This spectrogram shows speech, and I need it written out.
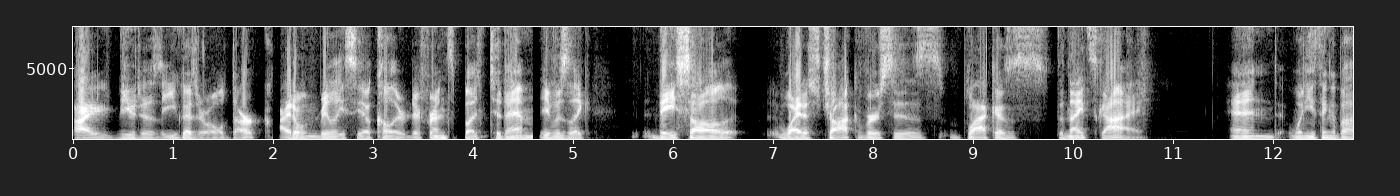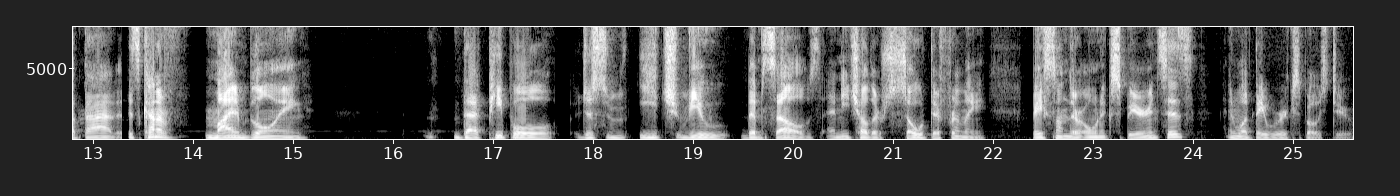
I viewed it as you guys are all dark. I don't really see a color difference, but to them, it was like they saw white as chalk versus black as the night sky. And when you think about that, it's kind of mind blowing that people just each view themselves and each other so differently based on their own experiences and what they were exposed to.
